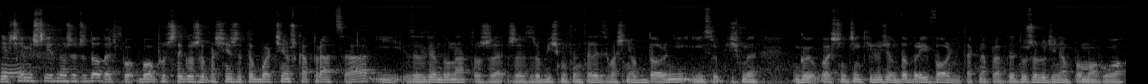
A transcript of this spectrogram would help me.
Ja chciałem jeszcze jedną rzecz dodać, bo, bo oprócz tego, że właśnie, że to była ciężka praca i ze względu na to, że, że zrobiliśmy ten teledysk właśnie oddolnie i zrobiliśmy go właśnie dzięki ludziom dobrej woli, tak naprawdę dużo ludzi nam pomogło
